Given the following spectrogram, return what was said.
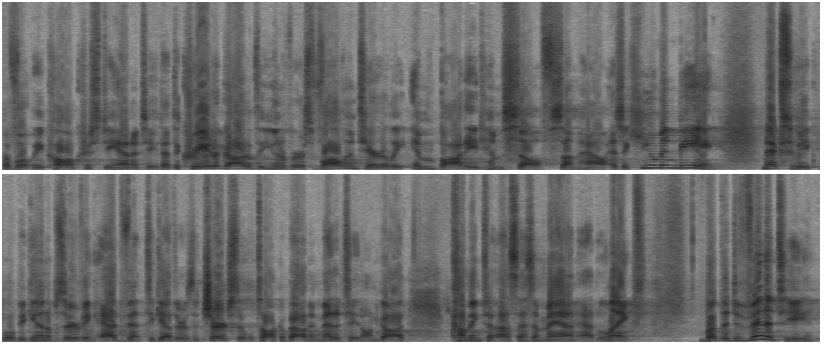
of what we call Christianity. That the Creator God of the universe voluntarily embodied himself somehow as a human being. Next week, we'll begin observing Advent together as a church, so we'll talk about and meditate on God coming to us as a man at length. But the divinity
